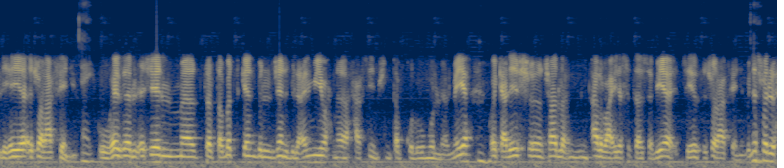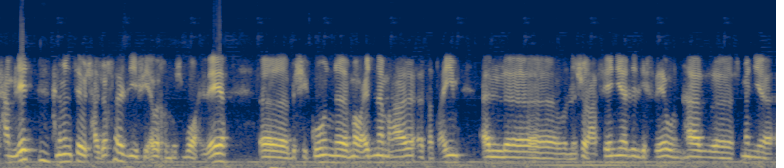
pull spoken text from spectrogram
اللي هي الجرعه الثانية وهذا الاجال ما ترتبط كان بالجانب العلمي وإحنا حاسين باش نطبقوا الأمور العلمية. وهيك علاش إن شاء الله من أربع إلى ستة أسابيع تصير الجرعه الثانية بالنسبة للحملات إحنا ما نساوش حاجة أخرى اللي في أواخر الأسبوع هذايا آه باش يكون موعدنا مع تطعيم الجرعة الثانية للي خذاو نهار 8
